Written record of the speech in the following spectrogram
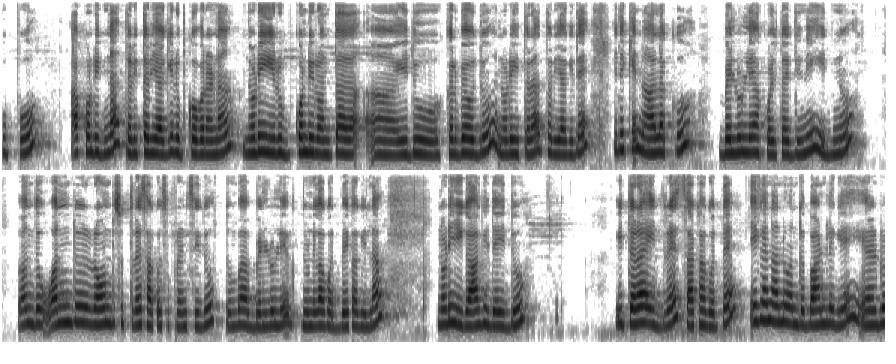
ಉಪ್ಪು ಹಾಕ್ಕೊಂಡಿದ್ನ ತರಿ ತರಿಯಾಗಿ ರುಬ್ಕೊಬರೋಣ. ನೋಡಿ ರುಬ್ಕೊಂಡಿರೋಂಥ ಇದು ಕರಿಬೇವುದು ನೋಡಿ, ಈ ಥರ ತರಿಯಾಗಿದೆ. ಇದಕ್ಕೆ ನಾಲ್ಕು ಬೆಳ್ಳುಳ್ಳಿ ಹಾಕ್ಕೊಳ್ತಾ ಇದ್ದೀನಿ. ಇದನ್ನು ಒಂದು ಒಂದು ರೌಂಡ್ ಸುತ್ತರೆ ಸಾಕು ಫ್ರೆಂಡ್ಸ್, ಇದು. ತುಂಬ ಬೆಳ್ಳುಳ್ಳಿ ನುಣ್ಣಗಾಗೋದು ಬೇಕಾಗಿಲ್ಲ. ನೋಡಿ ಈಗಾಗಿದೆ ಇದು. ಈ ಥರ ಇದ್ದರೆ ಸಾಕಾಗುತ್ತೆ. ಈಗ ನಾನು ಒಂದು ಬಾಣಲಿಗೆ ಎರಡು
